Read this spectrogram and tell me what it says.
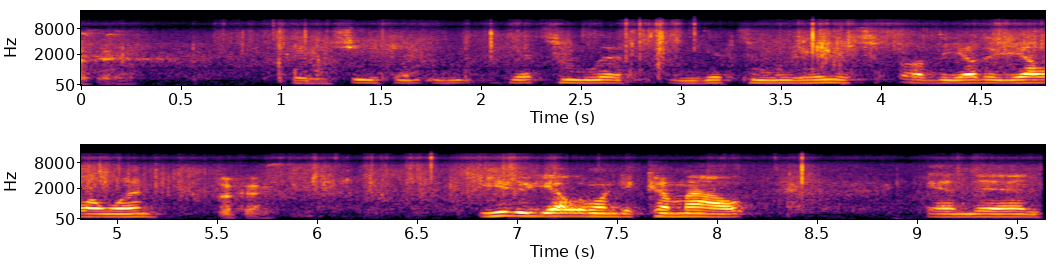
Okay. Okay, see if you can get some lift and get some release of the other yellow one. Okay. Either yellow one to come out, and then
